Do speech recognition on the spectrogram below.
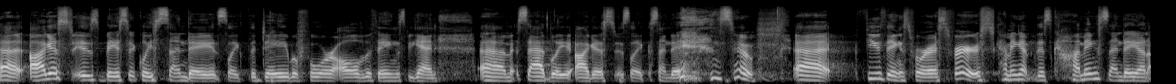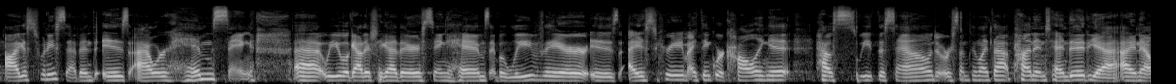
uh, August is basically Sunday. It's like the day before all of the things began. Um, sadly, August is like Sunday. so, few things for us. First, coming up this coming Sunday on August 27th is our hymn sing. Uh, we will gather together, sing hymns. I believe there is ice cream. I think we're calling it How Sweet the Sound or something like that. Pun intended. Yeah, I know.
